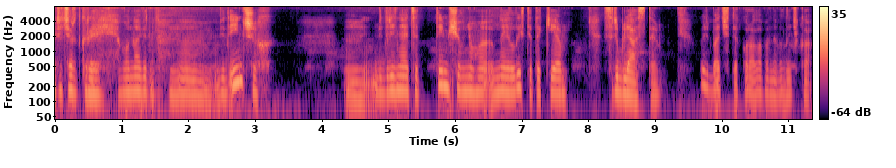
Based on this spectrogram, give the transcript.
Річард Грей. Вона від, е, від інших е, відрізняється тим, що в нього в неї листя таке сріблясте. Ось бачите, коралова невеличка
